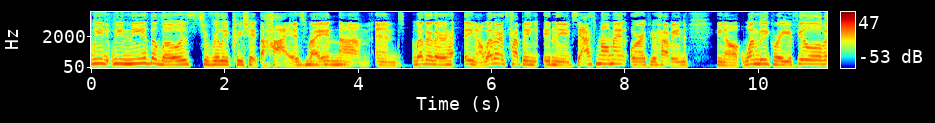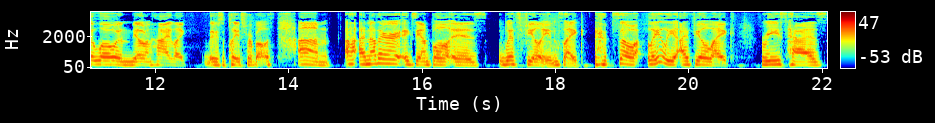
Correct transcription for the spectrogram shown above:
we we need the lows to really appreciate the highs, right? Mm-hmm. Um, and whether they're you know whether it's happening in the exact moment or if you're having you know one week where you feel a little bit low and the other one high, like there's a place for both. Um, uh, another example is with feelings, like so lately I feel like Reese has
